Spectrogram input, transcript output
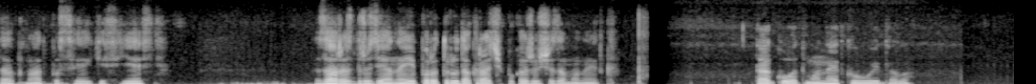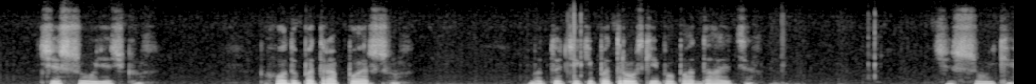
Так, надписи якісь є. Зараз, друзі, я неї протру, да краще покажу, що за монетка. Так от, монетку видало. Чешуєчку. Походу Петра Першого. Бо тут тільки Петровські попадаються. Чешуйки.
